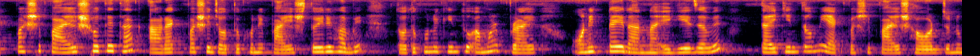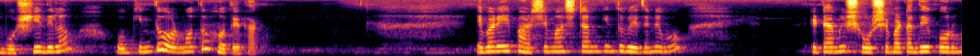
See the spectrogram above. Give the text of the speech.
এক পাশে পায়েস হতে থাক, আর এক পাশে যতক্ষণে পায়েস তৈরি হবে, ততক্ষণে কিন্তু আমার প্রায় অনেকটাই রান্না এগিয়ে যাবে। তাই কিন্তু আমি এক পাশে পায়েস হওয়ার জন্য বসিয়ে দিলাম, ও কিন্তু ওর মতো হতে থাক। এবার এই পার্শে মাছটা আমি কিন্তু ভেজে নেব। এটা আমি সর্ষে বাটা দিয়ে করব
